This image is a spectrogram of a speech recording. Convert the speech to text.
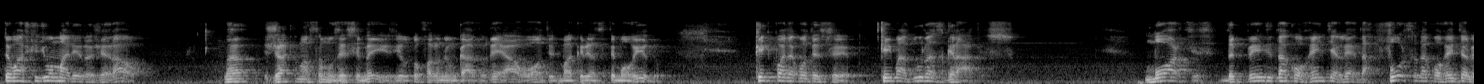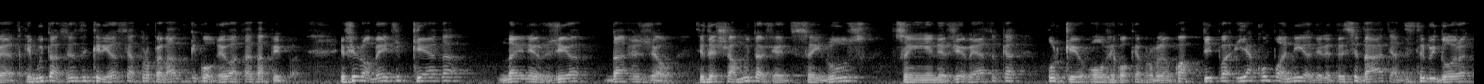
Então, acho que de uma maneira geral, né, já que nós estamos nesse mês, e eu estou falando de um caso real ontem de uma criança ter morrido, que, que pode acontecer? Queimaduras graves. Mortes depende da corrente elétrica, da força da corrente elétrica. E muitas vezes a criança é atropelada porque correu atrás da pipa. E finalmente queda na energia da região. Se deixar muita gente sem luz, sem energia elétrica, porque houve qualquer problema com a pipa e a companhia de eletricidade, a distribuidora,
